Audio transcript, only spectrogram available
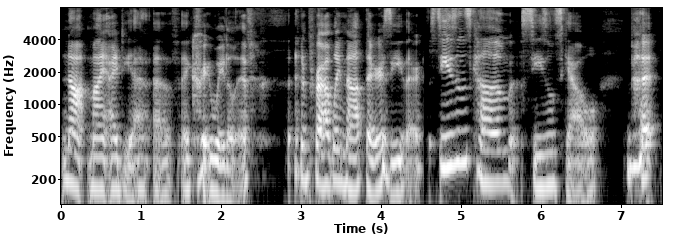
not my idea of a great way to live. and probably not theirs either. Seasons come, seasons go. But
